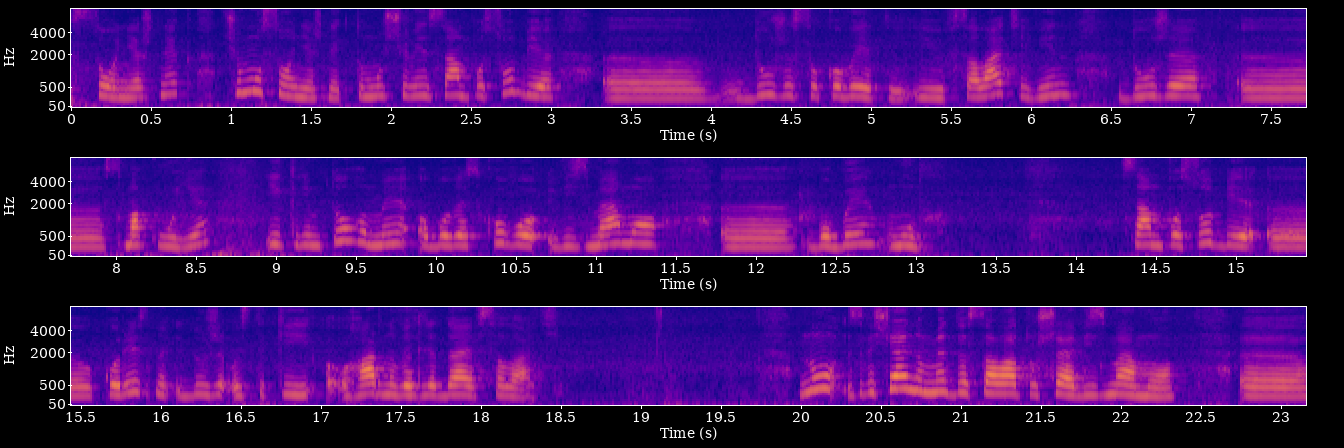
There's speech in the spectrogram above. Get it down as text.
соняшник. Чому соняшник? Тому що він сам по собі е, дуже соковитий і в салаті він дуже е, смакує. І крім того, ми обов'язково візьмемо е, боби мунг. Сам по собі е, корисно і дуже ось такий гарно виглядає в салаті. Ну, звичайно, ми до салату ще візьмемо е,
